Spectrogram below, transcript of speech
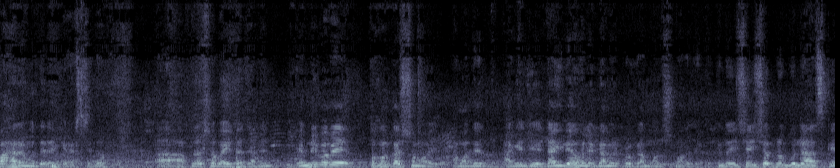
পাহাড়ের মধ্যে রেখে আসছিল। আপনারা সবাই এটা জানেন। এমনিভাবে তখনকার সময় আমাদের আগে যে ডায়রিয়া হলে গ্রামের প্রোগ্রাম মানুষ মারা যেত। কিন্তু এই সেই সব রোগগুলো আজকে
